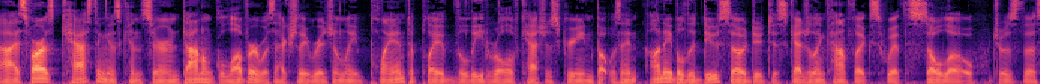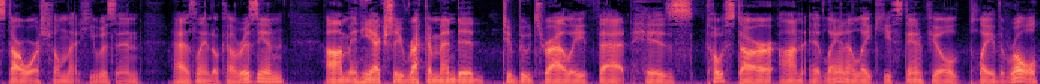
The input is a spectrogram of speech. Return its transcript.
Uh, as far as casting is concerned, Donald Glover was actually originally planned to play the lead role of Cassius Green, but was in, unable to do so due to scheduling conflicts with Solo, which was the Star Wars film that he was in as Lando Calrissian. Um, and he actually recommended to Boots Riley that his co-star on Atlanta, Lake Lakeith Stanfield, play the role,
